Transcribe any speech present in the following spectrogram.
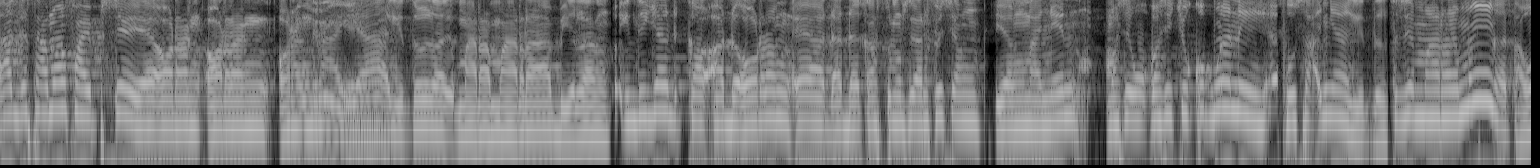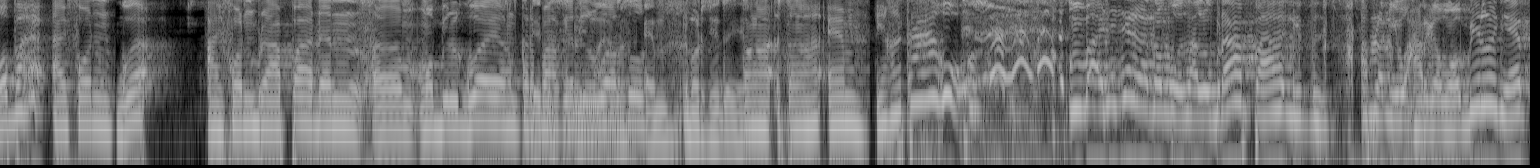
agak sama vibesnya ya orang-orang orang Angry kaya gitu marah-marah bilang intinya kalau ada orang eh ada, ada customer service yang yang nanyain masih masih cukup nggak nih pulsanya gitu. Terus dia marah emang nggak tahu apa iPhone gua iPhone berapa dan em, mobil gua yang terparkir di luar 500 tuh M, 500 juta ya? setengah setengah M. Ya nggak tahu. Mbaknya aja nggak tahu pulsa lu berapa gitu. Apalagi harga mobil lu nyet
